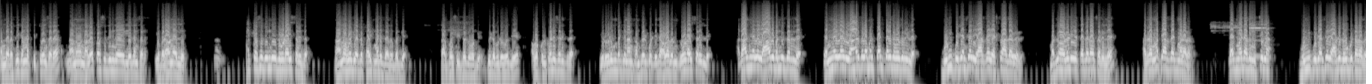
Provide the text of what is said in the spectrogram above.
ನಮ್ದು ರಫೀಕ್ ಅಹಮದ್ ಕಿತ್ತೂರ್ ಸರ್. ನಾನು ನಲವತ್ತು ವರ್ಷದಿಂದ ಇಲ್ಲಿದ್ದೇನೆ ಸರ್ ಈಗ ಬಡಾವಣೆಯಲ್ಲಿ ಹತ್ತು ವರ್ಷದಿಂದ ಇದು ರೋಡ್ ಆಗಿ ಸರ್ ಇದು. ನಾನು ಹೋಗಿ ಅದು ಫೈಟ್ ಮಾಡಿದ್ದೆ ಅದ್ರ ಬಗ್ಗೆ. ಸರ್ಪಂಚ್ ಇದ್ದಾಗ ಹೋಗಿ ಪಿ ಡಬ್ಲ್ಯೂ ಹೋಗಿ ಅವಾಗ ಕುಲ್ಕರ್ಣಿ ಸರ್ ಇದ್ರೆ. ಈ ರೋಡಿನ ಬಗ್ಗೆ ನಾನು ಕಂಪ್ಲೇಂಟ್ ಕೊಟ್ಟಿದ್ದೆ. ಅವಾಗ ಒಂದು ರೋಡ್ ಆಯ್ತು ಸರ್ ಇಲ್ಲಿ ಅದಾದ್ಮೇಲೆ ಯಾರು ಬಂದಿಲ್ಲ ಸರ್ ಇಲ್ಲಿ? ಎಂ ಎಲ್ ಅವ್ರು ಯಾರು ಸಲ ಬಂದು ತೆಗ್ ತೆಗೆದು ಹೋದ್ರು ಇಲ್ಲಿ? ಭೂಮಿ ಪೂಜೆ ಅಂತ ಹೇಳಿ ಯಾರ್ದಾಗ ಎಕ್ಸ್ಟ್ರಾ ಆದಾವ ಇಲ್ಲಿ? ಮೊದಲು ಆಲ್ರೆಡಿ ತೆಗದಾವ್ ಸರ್ ಇಲ್ಲಿ. ಅದ್ರಾಗ ಮತ್ತೆ ಯಾರ್ದಾಗ ಮಾಡ್ಯಾರ? ತೆಗ್ ಮಾಡಿ ಅದು ಮುಚ್ಚಿಲ್ಲ. ಭೂಮಿ ಪೂಜೆ ಅಂತ ಹೇಳಿ ಆಗದ್ ಹೋಗ್ಬಿಟ್ಟಾರ ಅದ?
